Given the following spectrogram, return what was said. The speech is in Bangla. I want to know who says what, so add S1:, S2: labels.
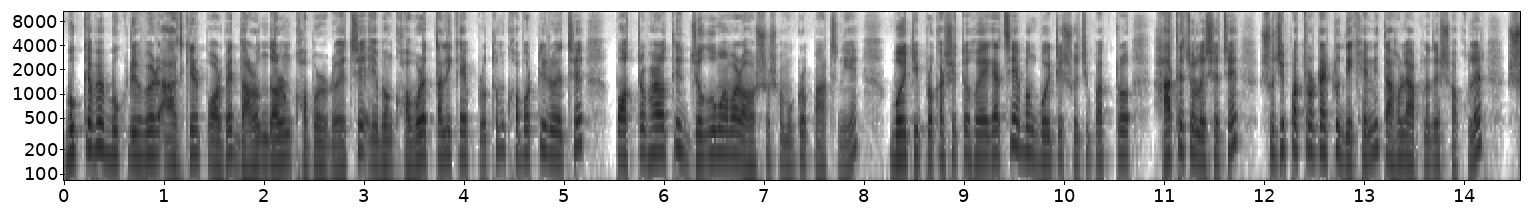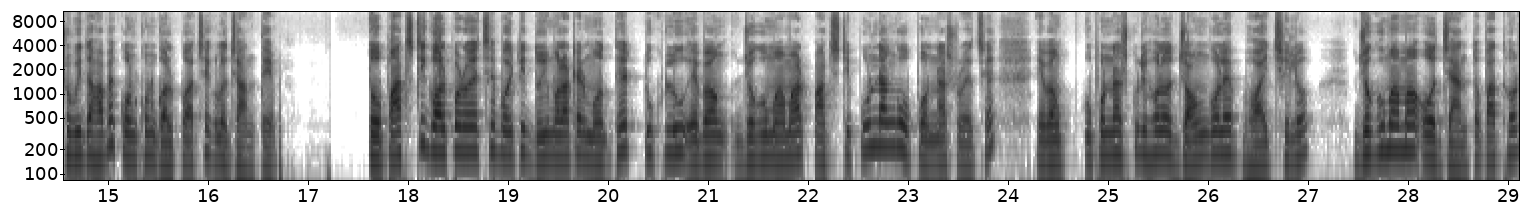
S1: বুক ক্যাফে বুক রিভিউয়ের আজকের পর্বে দারুণ দারুণ খবর রয়েছে এবং খবরের তালিকায় প্রথম খবরটি রয়েছে পত্রভারতীর যোগুমামা রহস্য সমগ্র পাঁচ নিয়ে। বইটি প্রকাশিত হয়ে গেছে এবং বইটির সূচিপত্র হাতে চলে এসেছে। সূচিপত্রটা একটু দেখে নিই, তাহলে আপনাদের সকলের সুবিধা হবে কোন কোন গল্প আছে এগুলো জানতে। তো পাঁচটি গল্প রয়েছে বইটির দুই মলাটের মধ্যে, টুকলু এবং যোগুমামার পাঁচটি পূর্ণাঙ্গ উপন্যাস রয়েছে এবং উপন্যাসগুলি হলো জঙ্গলে ভয় ছিল যোগুমামা ও জ্যান্ত পাথর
